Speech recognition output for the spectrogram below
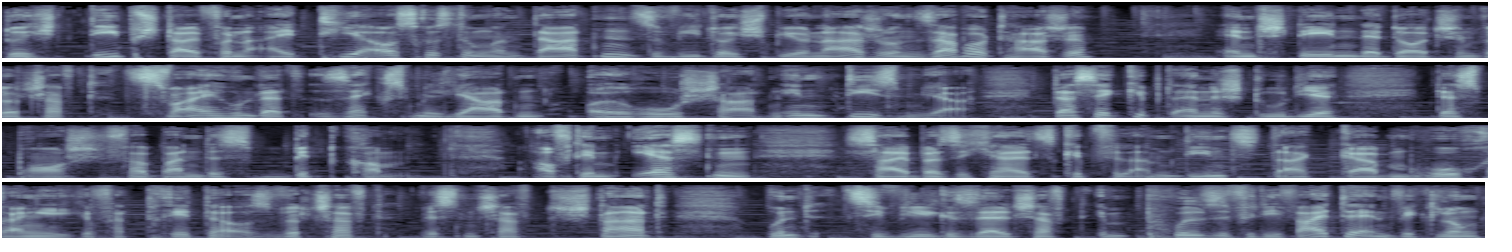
Durch Diebstahl von IT-Ausrüstung und Daten sowie durch Spionage und Sabotage entstehen der deutschen Wirtschaft 206 Milliarden Euro Schaden in diesem Jahr. Das ergibt eine Studie des Branchenverbandes Bitkom. Auf dem ersten Cybersicherheitsgipfel am Dienstag gaben hochrangige Vertreter aus Wirtschaft, Wissenschaft, Staat und Zivilgesellschaft Impulse für die Weiterentwicklung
